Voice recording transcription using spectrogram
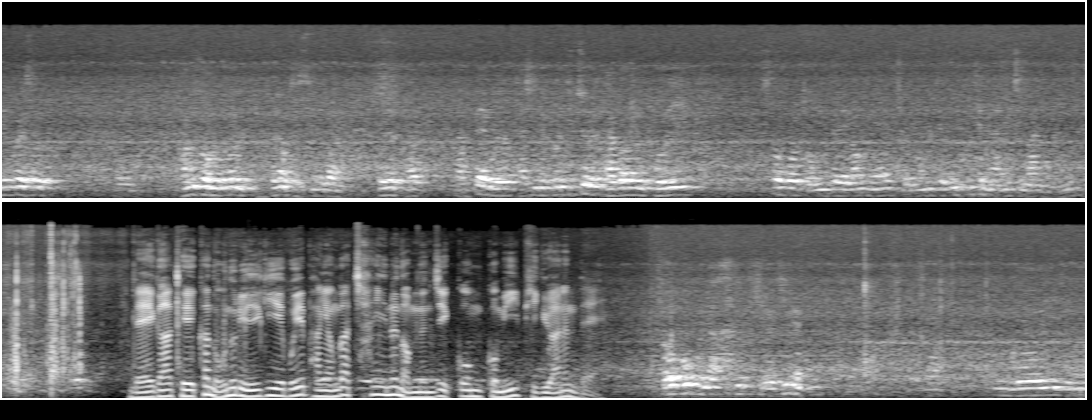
일부에서 어, 광주 온도는 전혀 다, 다 빼고요. 다시 이제 그 뒤쪽에서 다가오는 고리, 서고, 동대, 영내 전문적인 힌트는 아니지만 내가 계획한 오늘 일기예보의 방향과 차이는 없는지 꼼꼼히 비교하는데 저 부분이 아주 길어지면 거의 지금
